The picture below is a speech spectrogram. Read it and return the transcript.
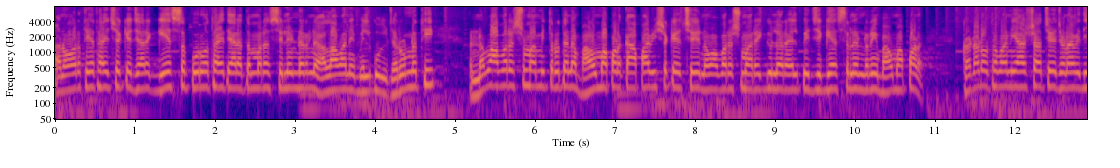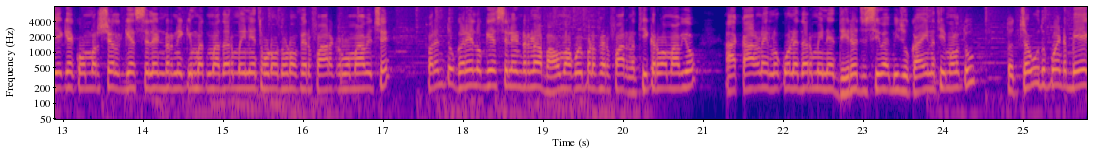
આનો અર્થ એ થાય છે કે જ્યારે ગેસ પૂરો થાય ત્યારે તમારે સિલિન્ડરને હલાવવાની બિલકુલ જરૂર નથી. નવા વર્ષમાં મિત્રો તેના ભાવમાં પણ કાપ આવી શકે છે. નવા વર્ષમાં રેગ્યુલર એલપીજી ગેસ સિલિન્ડરની ભાવમાં પણ ઘટાડો થવાની આશા છે. જણાવી દઈએ કે કોમર્શિયલ ગેસ સિલિન્ડરની કિંમતમાં દર મહિને થોડો થોડો ફેરફાર કરવામાં આવે છે. પરંતુ ઘરેલું ગેસ સિલિન્ડરના ભાવમાં કોઈ પણ ફેરફાર નથી કરવામાં આવ્યો. આ કારણે લોકોને દર મહિને ધીરજ સિવાય બીજું કાંઈ નથી મળતું. તો ચૌદ પોઈન્ટ બે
